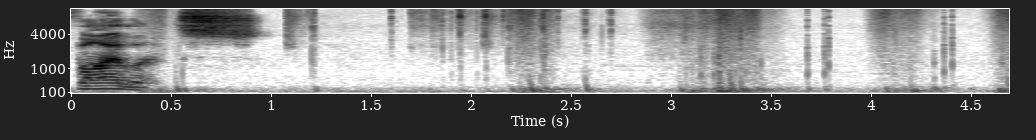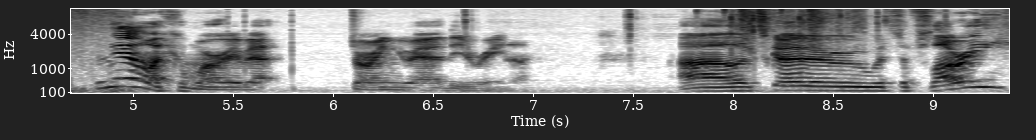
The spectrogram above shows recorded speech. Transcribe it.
violence. Now I can worry about throwing you out of the arena. Uh, let's go with the flurry.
